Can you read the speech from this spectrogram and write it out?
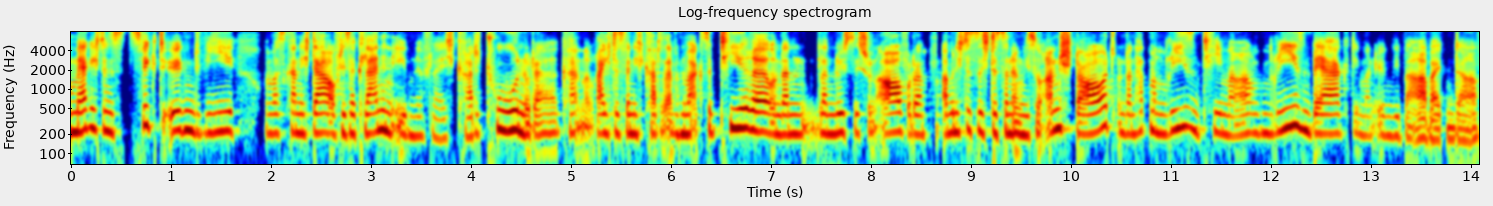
Wo merke ich denn, es zwickt irgendwie? Und was kann ich da auf dieser kleinen Ebene vielleicht gerade tun? Oder kann, reicht es, wenn ich gerade das einfach nur akzeptiere und dann, dann löst sich schon auf? Oder aber nicht, dass sich das dann irgendwie so anstaut und dann hat man ein Riesenthema und einen Riesenberg, den man irgendwie bearbeiten darf.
